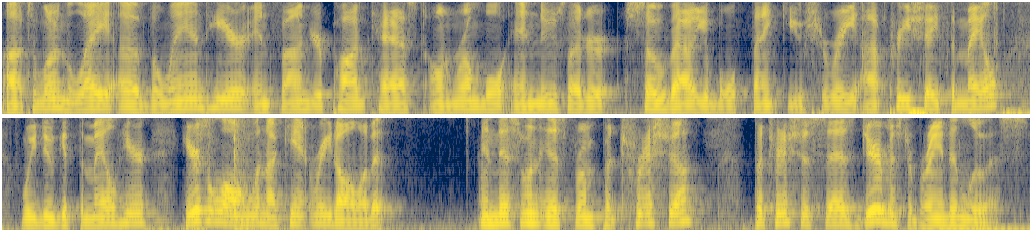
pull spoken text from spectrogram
uh, to learn the lay of the land here and find your podcast on Rumble and newsletter so valuable. Thank you, Cherie. I appreciate the mail. We do get the mail here. Here's a long one. I can't read all of it. And this one is from Patricia. Patricia says, Dear Mr. Brandon Lewis,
